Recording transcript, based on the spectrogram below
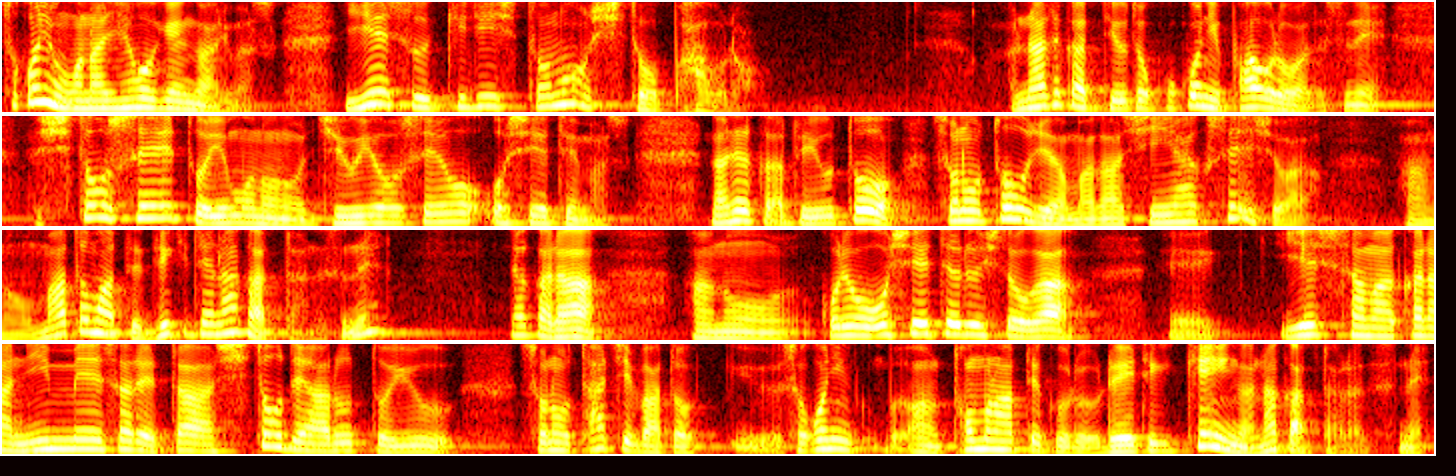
そこにも同じ表現があります。イエス・キリストの死とパウロ。なぜかっていうとここにパウロはですね使徒性というものの重要性を教えています。なぜかというとその当時はまだ新約聖書はあのまとまってできてなかったんですね。だからあのこれを教えてる人が、えイエス様から任命された使徒であるというその立場とそこに伴ってくる霊的権威がなかったらですね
